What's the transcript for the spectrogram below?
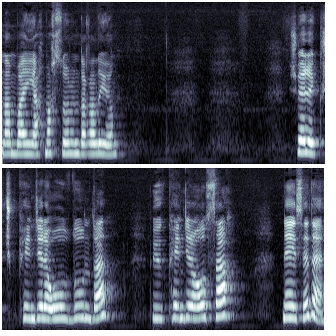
Lambayı yakmak zorunda kalıyorum. Şöyle küçük pencere olduğundan büyük pencere olsa neyse de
